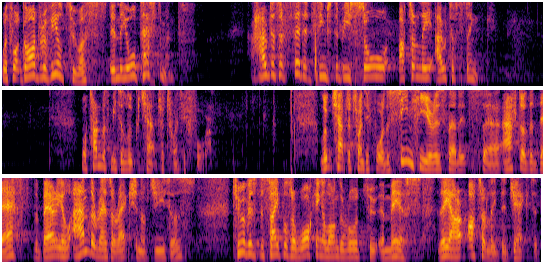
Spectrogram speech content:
with what God revealed to us in the Old Testament? How does it fit? It seems to be so utterly out of sync. Well, turn with me to Luke chapter 24. Luke chapter 24. The scene here is that it's uh, after the death, the burial, and the resurrection of Jesus. Two of his disciples are walking along the road to Emmaus. They are utterly dejected.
